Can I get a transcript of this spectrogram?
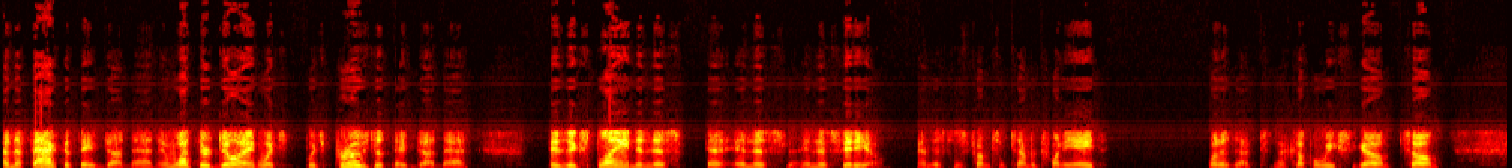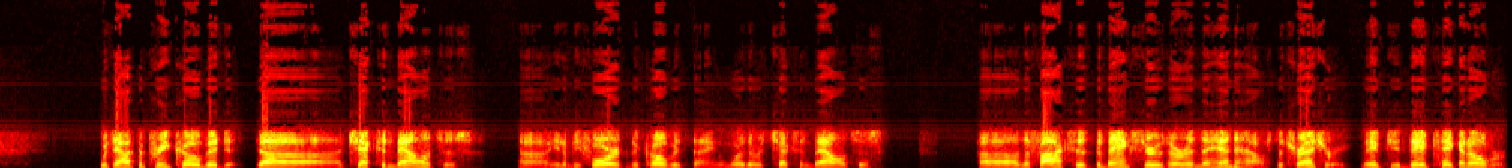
and the fact that they've done that, and what they're doing, which which proves that they've done that, is explained in this in this in this video, and this is from September 28th. What is that? A couple weeks ago. So, without the pre-COVID uh, checks and balances, uh, you know, before the COVID thing, where there was checks and balances, uh, the foxes, the banksters, are in the henhouse, the Treasury. They've they've taken over,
